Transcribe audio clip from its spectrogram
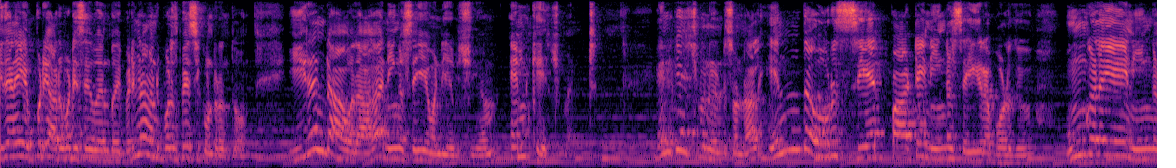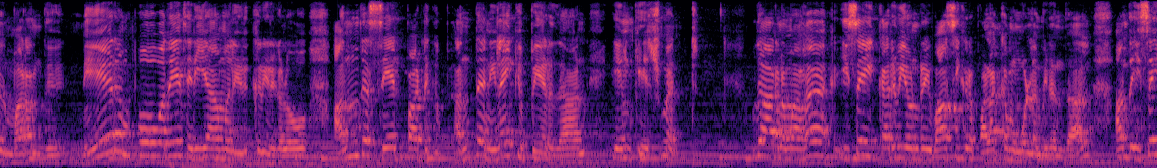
இதனை எப்படி அறுவடை செய்வது என்பதை பற்றி நாங்கள் இப்பொழுது பேசிக் கொண்டிருந்தோம். இரண்டாவதாக நீங்கள் செய்ய வேண்டிய விஷயம் என்கேஜ்மெண்ட் என்கேஜ்மெண்ட் என்று சொன்னால் எந்த ஒரு செயற்பாட்டை நீங்கள் செய்கிற பொழுது உங்களையே நீங்கள் மறந்து நேரம் போவதே தெரியாமல் இருக்கிறீர்களோ அந்த செயற்பாட்டுக்கு அந்த நிலைக்கு பேர் தான் என்கேஜ்மெண்ட் உதாரணமாக இசை கருவி ஒன்றை வாசிக்கிற பழக்கம் உங்களிடம் இருந்தால் அந்த இசை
